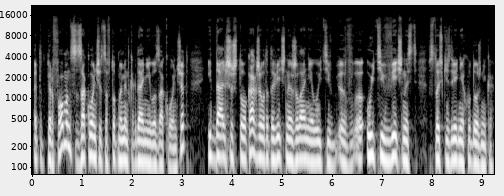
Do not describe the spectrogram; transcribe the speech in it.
этот перформанс закончится в тот момент, когда они его закончат, и дальше что? Как же вот это вечное желание уйти в, в уйти в вечность с точки зрения художника?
